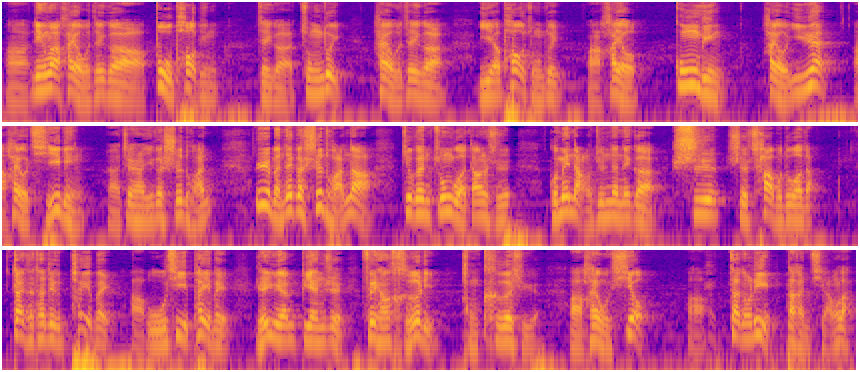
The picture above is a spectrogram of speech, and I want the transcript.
啊，另外还有这个步炮兵这个中队，还有这个野炮中队，啊，还有工兵，还有医院，啊，还有骑兵，啊，这样一个师团。日本这个师团呢，就跟中国当时国民党军的那个师是差不多的，但是它这个配备啊，武器配备、人员编制非常合理。很科学啊，很有效啊，战斗力那很强了，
